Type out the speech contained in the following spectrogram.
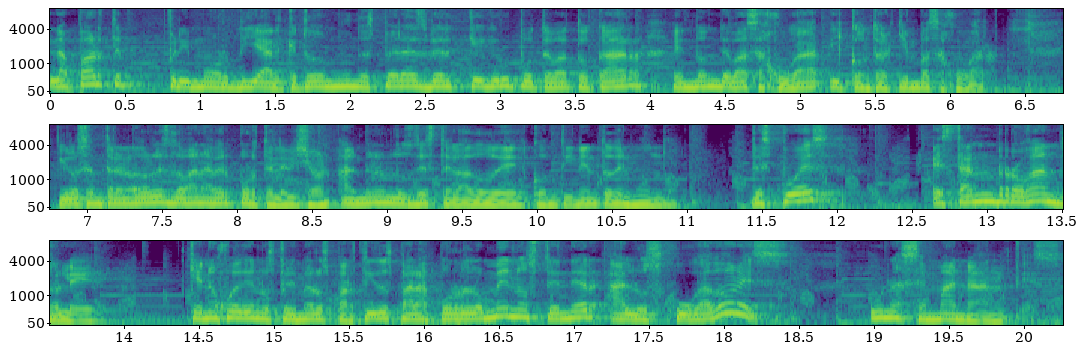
La parte primordial que todo el mundo espera es ver qué grupo te va a tocar, en dónde vas a jugar y contra quién vas a jugar y los entrenadores lo van a ver por televisión, al menos los de este lado del continente del mundo. Después, están rogándole que no jueguen los primeros partidos para por lo menos tener a los jugadores una semana antes.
